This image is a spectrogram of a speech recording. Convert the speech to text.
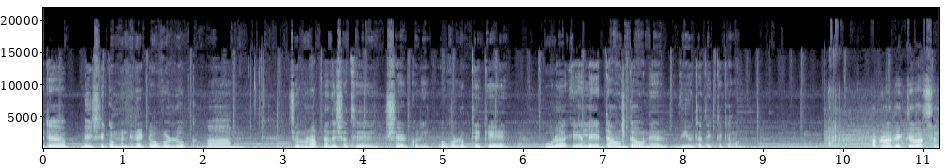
এটা বেশ রেকমেন্ডেড একটা ওভারলুক চলুন আপনাদের সাথে শেয়ার করি। ওভারলুক থেকে পুরা এলএ ডাউন টাউনের ভিউটা দেখতে কেমন? আপনারা দেখতে পাচ্ছেন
